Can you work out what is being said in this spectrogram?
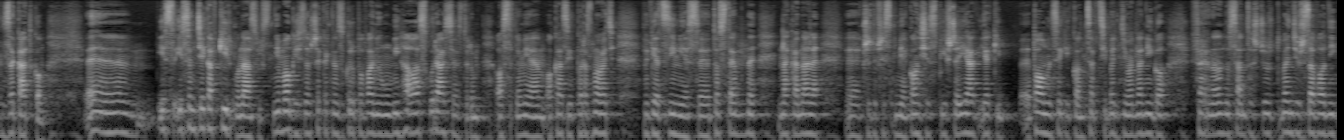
zagadką. Jest, jestem ciekaw kilku nazwisk. Nie mogę się doczekać na zgrupowaniu Michała Skurasia, z którym ostatnio miałem okazję porozmawiać. Wywiad z nim jest e, dostępny na kanale. E, Przede wszystkim jak on się spisze, jak, jaki pomysł, jakie koncepcje będzie miał dla niego Fernando Santos, czy to będzie już zawodnik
